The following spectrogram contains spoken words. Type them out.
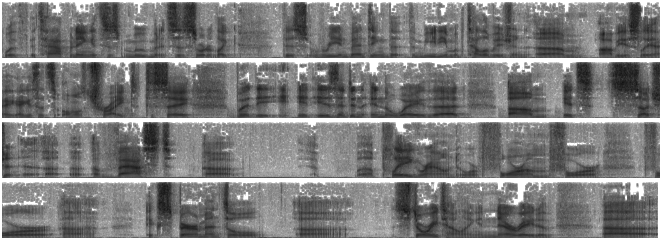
with it's happening. It's this movement. It's this sort of like this reinventing the, the medium of television. Um, obviously, I, I guess that's almost trite to say, but it, it isn't in in the way that um, it's such a, a, a vast. Uh, a playground or forum for for uh, experimental uh, storytelling and narrative uh,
